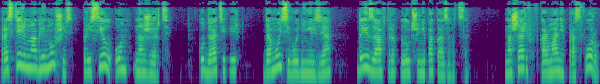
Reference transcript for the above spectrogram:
Растерянно оглянувшись, присел он на жерть. Куда теперь? Домой сегодня нельзя, да и завтра лучше не показываться. Нашарив в кармане просфору,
